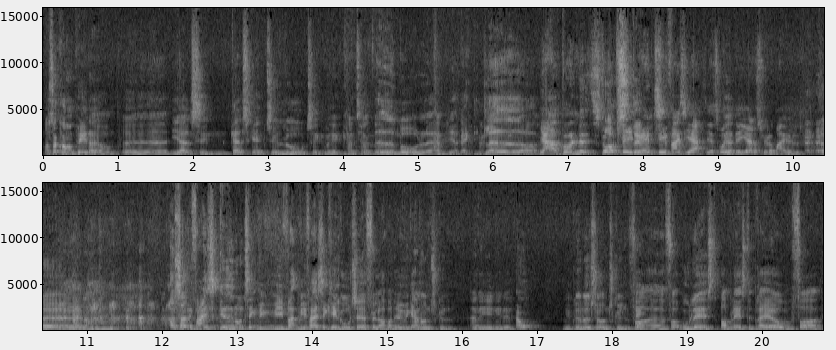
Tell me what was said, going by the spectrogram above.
Og så kommer Peter jo øh, i al sin galskab til at love ting væk. Han tager vedmål, han bliver rigtig glad. Og Jeg har vundet stort set Opstemt. alt. Det er faktisk jer. Jeg tror, Ja. det er jer, der skylder mig øl. Øhm, og så har vi faktisk givet nogle ting, vi, vi, var- vi er faktisk ikke helt gode til at følge op, og det vil vi gerne undskylde. Er vi enige i det? Jo. Vi bliver nødt til at undskylde for, øh, for ulæst, oplæste breve, for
